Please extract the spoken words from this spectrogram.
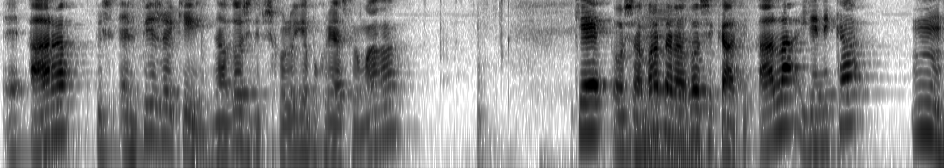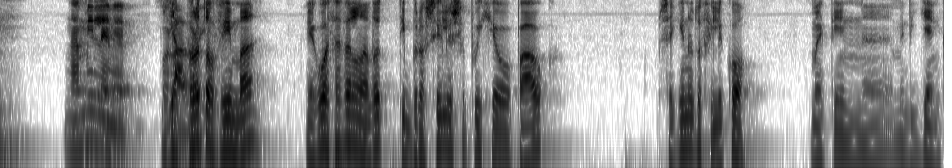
ε, άρα πισ- ελπίζω εκεί να δώσει την ψυχολογία που χρειάζεται η ομάδα και ο Σαμάτα Ε. να δώσει κάτι. Αλλά γενικά, μ, να μην λέμε πολλά Για πρώτο λόγια. βήμα, εγώ θα ήθελα να δω την προσήλωση που είχε ο Πάουκ σε εκείνο το φιλικό με την, ε, με την Γκένκ.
